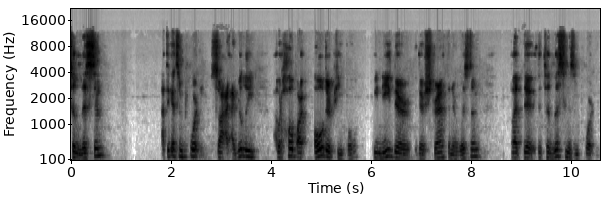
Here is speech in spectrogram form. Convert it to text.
to listen, I think that's important. So I, I really, I would hope our older people, we need their, their strength and their wisdom, but the, the, to listen is important.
